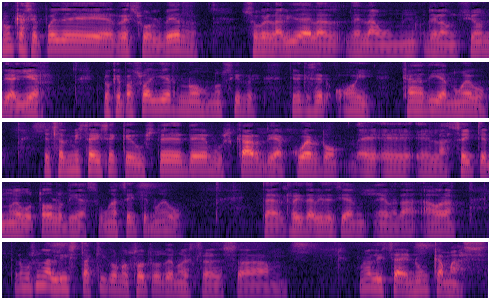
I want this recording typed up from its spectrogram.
Nunca se puede resolver sobre la vida de la, de la, de la unción de ayer. Lo que pasó ayer no, no sirve. Tiene que ser hoy, cada día nuevo. El salmista dice que ustedes deben buscar de acuerdo eh, eh, el aceite nuevo todos los días, un aceite nuevo. El rey David decía, eh, ¿verdad? Ahora, tenemos una lista aquí con nosotros de nuestras, una lista de nunca más,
